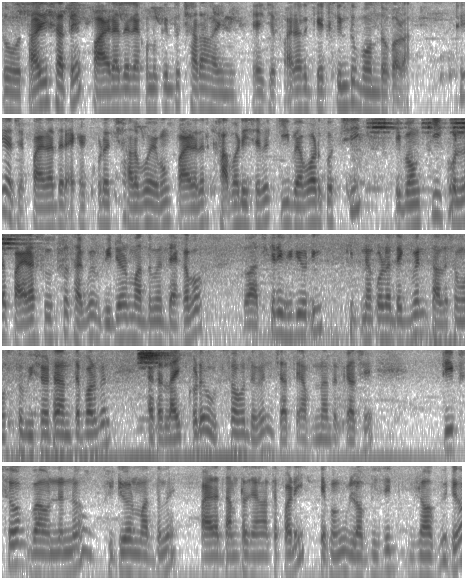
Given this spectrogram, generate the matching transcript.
তো তারই সাথে পায়রাদের এখনও কিন্তু ছাড়া হয়নি। এই যে পায়রার গেট কিন্তু বন্ধ করা। ঠিক আছে? পায়রাদের এক এক করে ছাড়বো এবং পায়রাদের খাবার হিসেবে কি ব্যবহার করছি এবং কি করলে পায়রা সুস্থ থাকবে ভিডিওর মাধ্যমে দেখাবো। তো আজকের এই ভিডিওটি স্কিপ না করে দেখবেন, তাহলে সমস্ত বিষয়টা আনতে পারবেন। একটা লাইক করে উৎসাহ দেবেন যাতে আপনাদের কাছে টিপস হোক বা অন্যান্য ভিডিওর মাধ্যমে পায়রার দামটা জানাতে পারি এবং ব্লগ ভিজিট ব্লগ ভিডিও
